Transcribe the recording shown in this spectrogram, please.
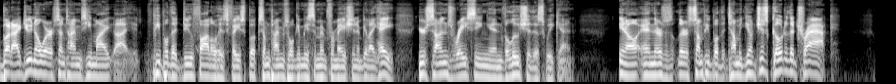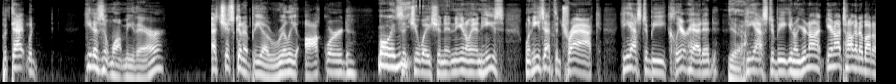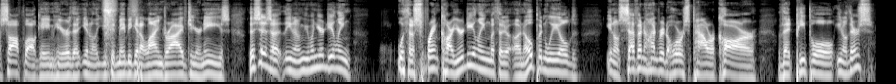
But I do know where sometimes he might. Uh, people that do follow his Facebook sometimes will give me some information and be like, "Hey, your son's racing in Volusia this weekend," you know. And there's there's some people that tell me, you know, just go to the track. But that would he doesn't want me there. That's just going to be a really awkward Well, and he- situation and you know and he's when he's at the track he has to be clear-headed Yeah. he has to be you know you're not you're not talking about a softball game here that you know you could maybe get a line drive to your knees this is a you know when you're dealing with a sprint car you're dealing with a, an open wheeled you know 700 horsepower car that people you know there's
